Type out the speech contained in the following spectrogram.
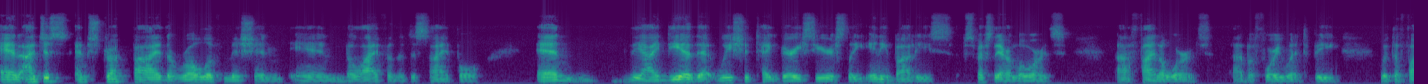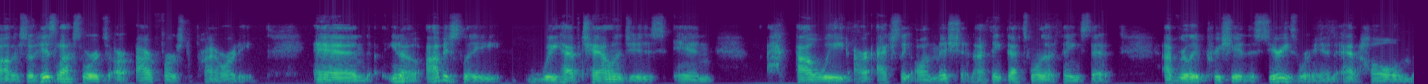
and I just am struck by the role of mission in the life of the disciple and the idea that we should take very seriously anybody's, especially our Lord's, uh, final words uh, before he went to be with the Father. So his last words are our first priority. And, you know, obviously we have challenges in how we are actually on mission. I think that's one of the things that I've really appreciated the series we're in at home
